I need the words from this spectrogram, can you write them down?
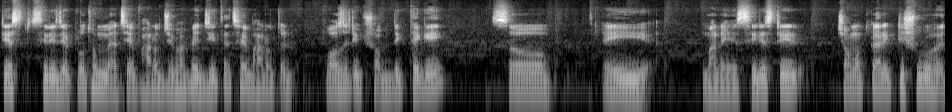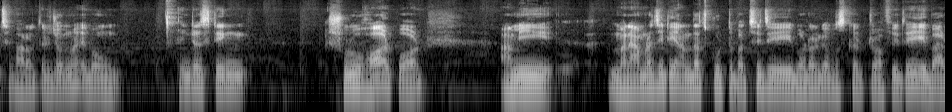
টেস্ট সিরিজের প্রথম ম্যাচে ভারত যেভাবে জিতেছে, ভারতের পজিটিভ সব দিক থেকেই। সো এই মানে সিরিজটির চমৎকার একটি শুরু হয়েছে ভারতের জন্য এবং ইন্টারেস্টিং শুরু হওয়ার পর আমি মানে আমরা যেটি আন্দাজ করতে পারছি যে এই বর্ডার গাভাস্কার ট্রফিতে এবার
